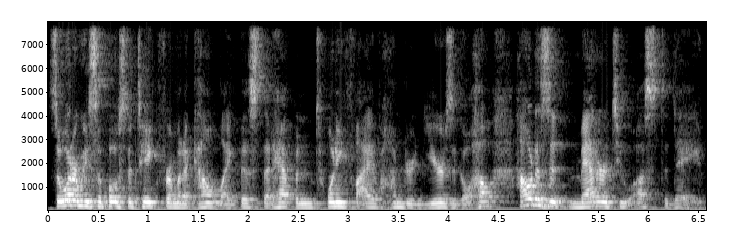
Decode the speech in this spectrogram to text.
So, what are we supposed to take from an account like this that happened 2,500 years ago? How, how does it matter to us today?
